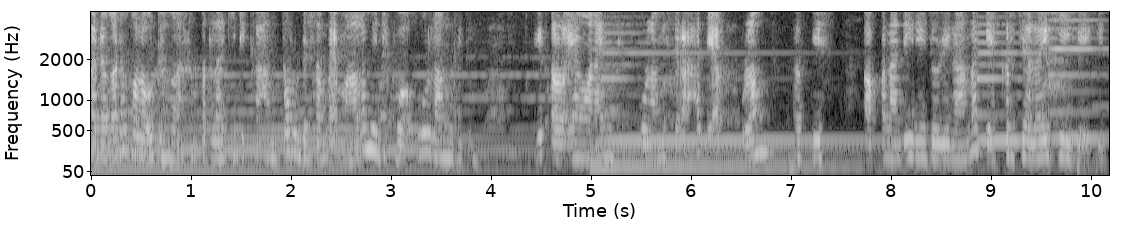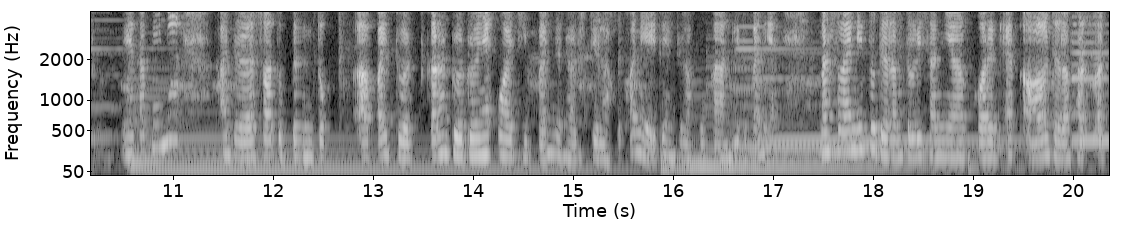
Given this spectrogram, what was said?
kadang-kadang kalau udah nggak sempat lagi di kantor udah sampai malam ya dibawa pulang gitu. Jadi kalau yang lain pulang istirahat ya pulang habis apa nanti tidurin anak ya kerja lagi kayak gitu ya tapi ini adalah suatu bentuk apa dua, karena dua-duanya kewajiban dan harus dilakukan ya itu yang dilakukan gitu kan ya. Nah selain itu dalam tulisannya Corinne et al dalam Harvard,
